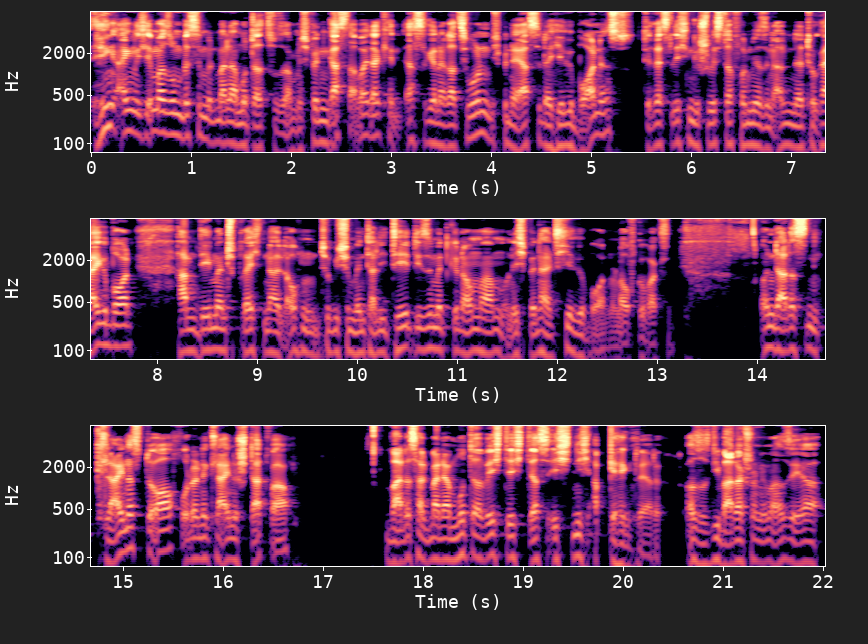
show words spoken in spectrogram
hing eigentlich immer so ein bisschen mit meiner Mutter zusammen. Ich bin ein Gastarbeiterkind, erste Generation. Ich bin der Erste, der hier geboren ist. Die restlichen Geschwister von mir sind alle in der Türkei geboren, haben dementsprechend halt auch eine türkische Mentalität, die sie mitgenommen haben. Und ich bin halt hier geboren und aufgewachsen. Und da das ein kleines Dorf oder eine kleine Stadt war, war das halt meiner Mutter wichtig, dass ich nicht abgehängt werde. Also die war da schon immer sehr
